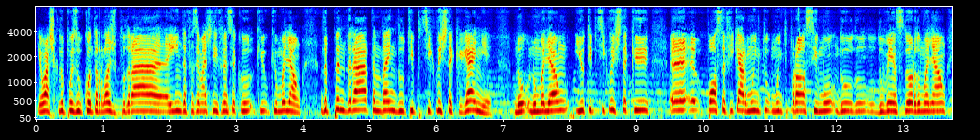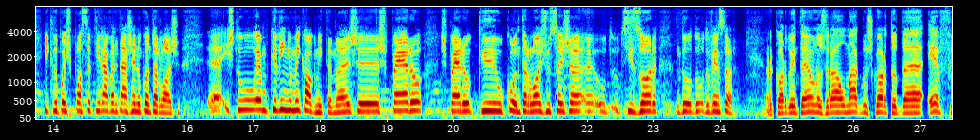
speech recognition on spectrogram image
Eu acho que depois o contrarrelógio poderá ainda fazer mais diferença que, que, que, o Malhão. Dependerá também do tipo de ciclista que ganha no, no Malhão e o tipo de ciclista que uh, possa ficar muito, muito próximo do, do, do, vencedor do Malhão e que depois possa tirar vantagem no contrarrelógio. Uh, isto é um bocadinho uma incógnita, mas uh, espero, espero que o contrarrelógio seja o, o decisor do, do, do vencedor Recordo então, na geral, Magnus Corte da F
